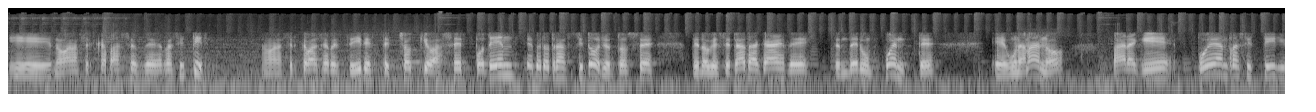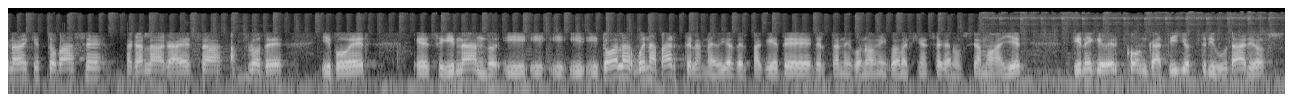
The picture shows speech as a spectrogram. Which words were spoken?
eh, no van a ser capaces de resistir. No van a ser capaces de resistir este choque que va a ser potente pero transitorio. Entonces, de lo que se trata acá es de tender un puente, eh, una mano, para que puedan resistir y una vez que esto pase, sacar la cabeza a flote y poder eh, seguir nadando. Y, y, y, y, toda la buena parte de las medidas del paquete del plan económico de emergencia que anunciamos ayer tiene que ver con gatillos tributarios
